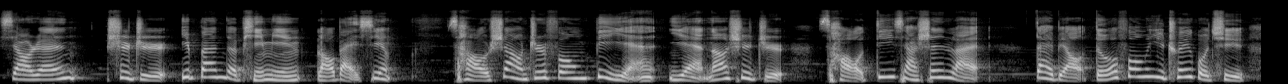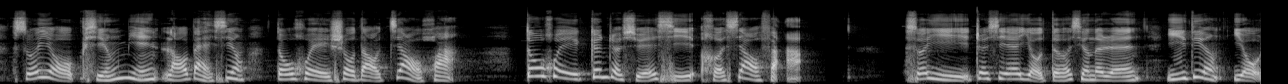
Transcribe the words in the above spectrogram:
小人是指一般的平民老百姓，草上之风必偃。偃呢是指草低下身来。代表德风一吹过去，所有平民老百姓都会受到教化，都会跟着学习和效法。所以，这些有德行的人一定有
